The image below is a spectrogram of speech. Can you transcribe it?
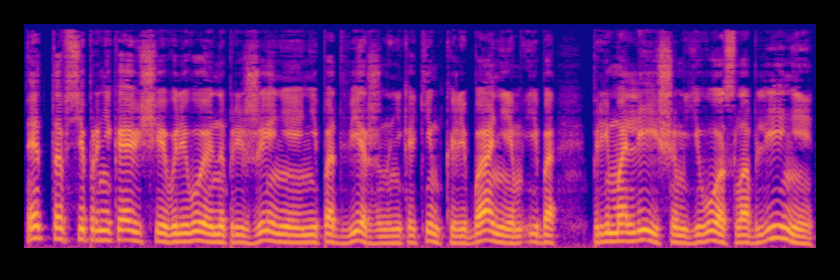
Это всепроникающее волевое напряжение не подвержено никаким колебаниям, ибо при малейшем его ослаблении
